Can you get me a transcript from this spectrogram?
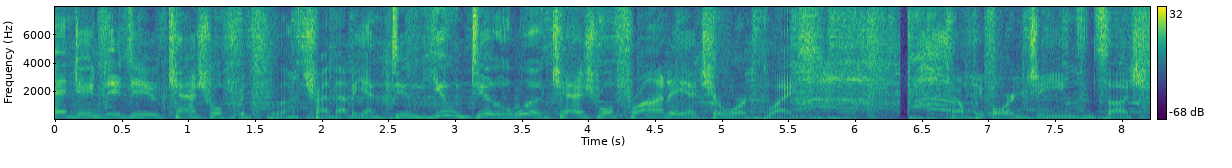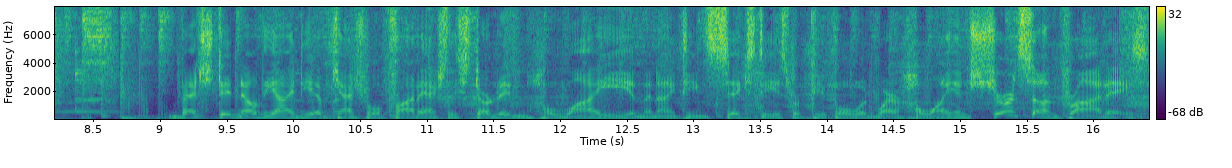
And do, do you casual? Try that again. Do you do a casual Friday at your workplace? I know people wear jeans and such. Betch did know the idea of Casual Friday actually started in Hawaii in the 1960s, where people would wear Hawaiian shirts on Fridays.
